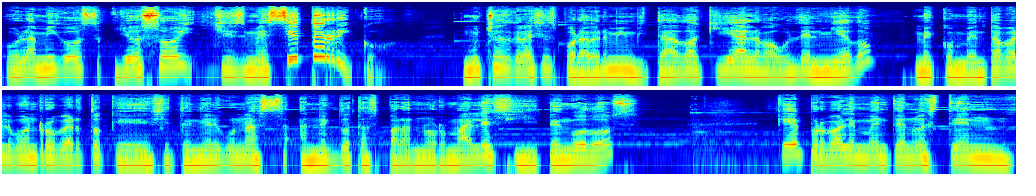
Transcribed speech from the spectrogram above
Hola amigos, yo soy Chismecito Rico. Muchas gracias por haberme invitado aquí al baúl del miedo. Me comentaba el buen Roberto que si tenía algunas anécdotas paranormales y tengo dos, que probablemente no estén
